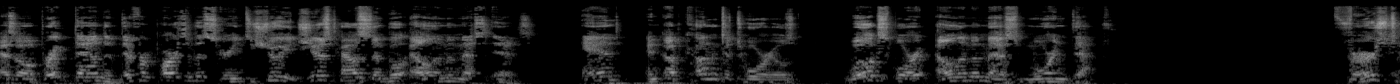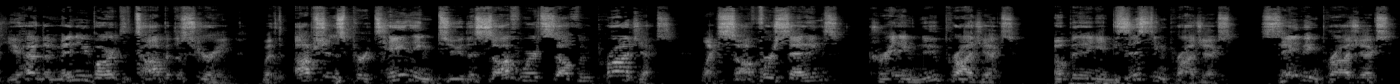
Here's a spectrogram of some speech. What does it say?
as I will break down the different parts of the screen to show you just how simple LMMS is. And in upcoming tutorials, we'll explore LMMS more in depth. First, you have the menu bar at the top of the screen, with options pertaining to the software itself and projects, like software settings, creating new projects, opening existing projects, saving projects,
